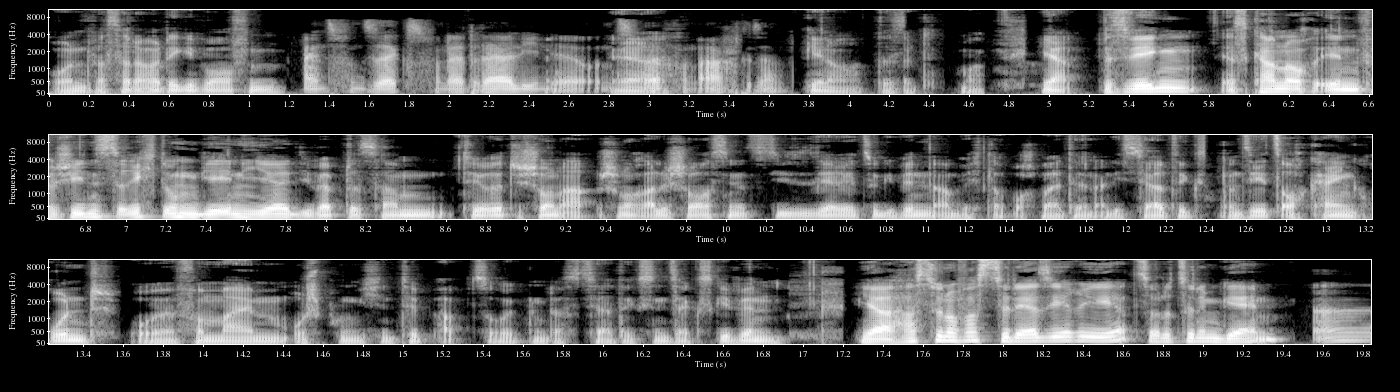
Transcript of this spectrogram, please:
Und was hat er heute geworfen? Eins von sechs von der Dreierlinie und ja. zwei von acht. Genau, das ist ja, deswegen, es kann auch in verschiedenste Richtungen gehen hier. Die Raptors haben theoretisch schon schon noch alle Chancen jetzt diese Serie zu gewinnen, aber ich glaube auch weiterhin an die Celtics und sehe jetzt auch keinen Grund, von meinem ursprünglichen Tipp abzurücken, dass Celtics in sechs gewinnen. Ja, hast du noch was zu der Serie jetzt oder zu dem Game? Äh,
